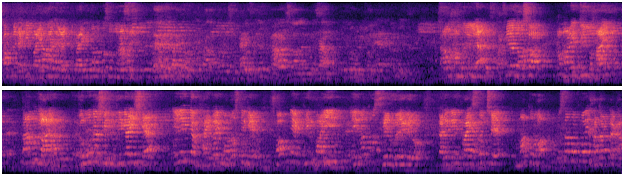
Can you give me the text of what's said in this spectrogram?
স্বপ্নের একটি বাইক নিয়ে দিলেন এই বাইকটি পছন্দ হয়েছে। আমার এই দুই ভাই ভাই ভাই থেকে স্বপ্নে একটি বাইক এইমাত্র সেল হয়ে গেল। গাড়িটির প্রাইস হচ্ছে মাত্র পঁচানব্বই হাজার টাকা।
